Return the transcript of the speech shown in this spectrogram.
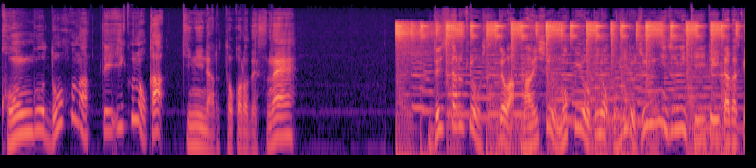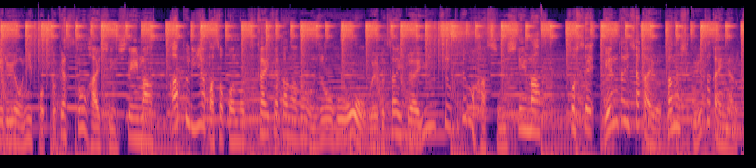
今後どうなっていくのか気になるところですね。デジタル教室では毎週木曜日のお昼12時に聞いていただけるようにポッドキャストを配信しています。アプリやパソコンの使い方などの情報をウェブサイトや YouTube でも発信しています。そして現代社会を楽しく豊かになる考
